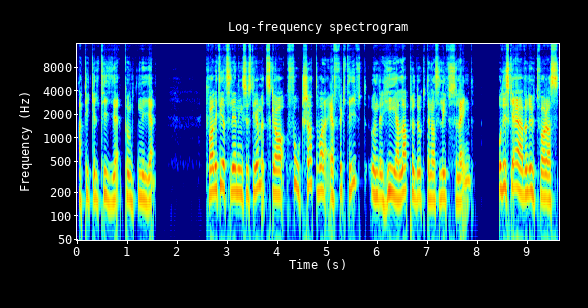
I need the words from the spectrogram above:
artikel 10.9. Kvalitetsledningssystemet ska fortsatt vara effektivt under hela produkternas livslängd och det ska även utföras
